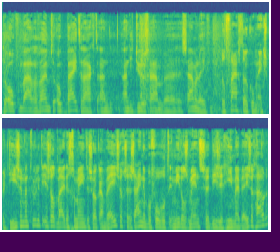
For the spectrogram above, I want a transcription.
de openbare ruimte ook bijdraagt aan, aan die duurzame uh, samenleving. Dat vraagt ook om expertise natuurlijk. Is dat bij de gemeentes ook aanwezig? Zijn er bijvoorbeeld inmiddels mensen die zich hiermee bezighouden?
